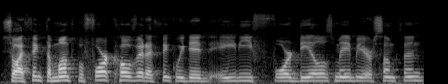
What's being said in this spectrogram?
So I think the month before COVID, I think we did 84 deals maybe or something.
